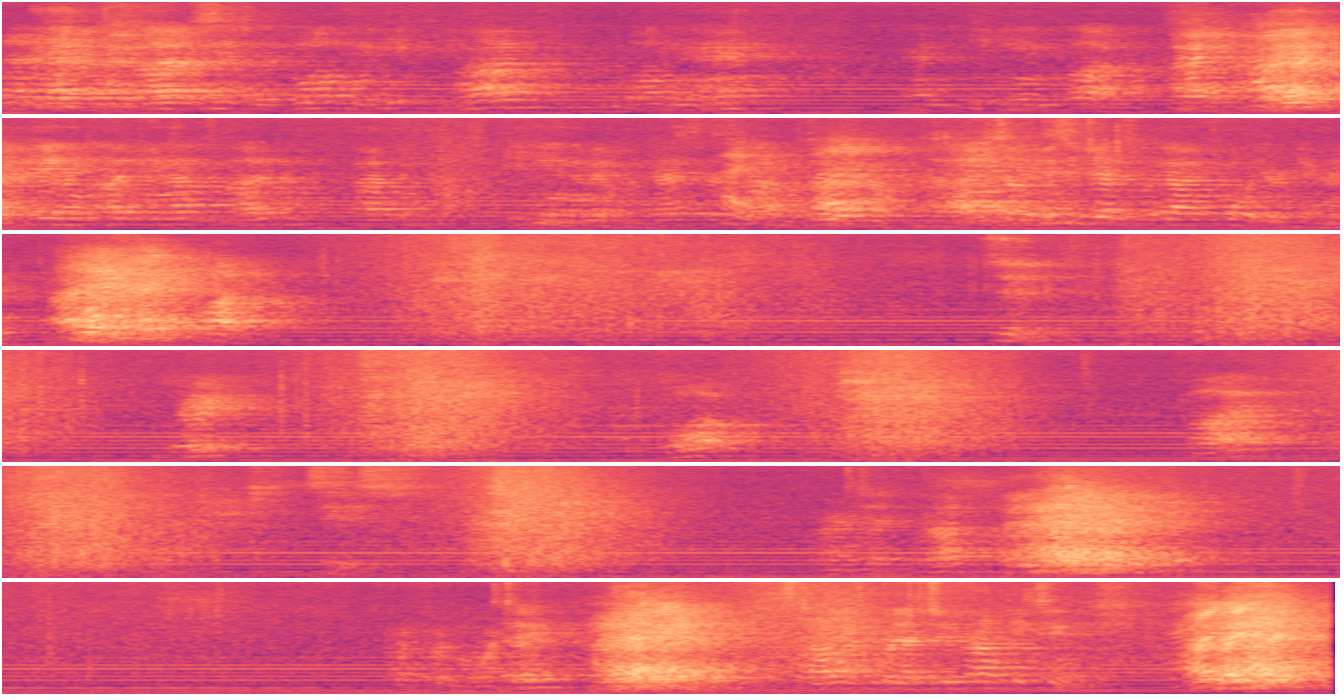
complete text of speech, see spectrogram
and then I essentially blocking the kick behind, blocking the hand, and kicking in flow. Feeling opening up, open, open, kicking in the middle. Okay, so that's what I'm doing. So this is just we're going forward here again. One. Two. Three. Four. Five. Six. All right, take the front. Front foot more. Take. It's time to put our two front kicks in.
